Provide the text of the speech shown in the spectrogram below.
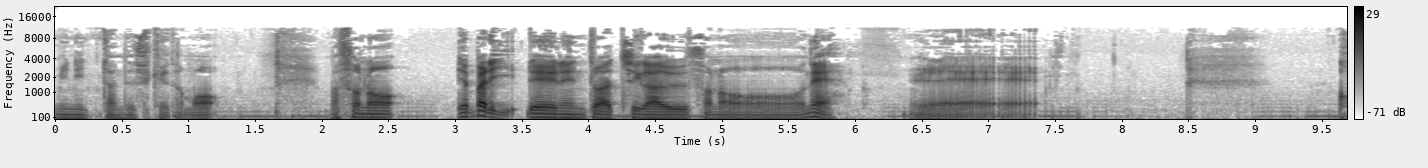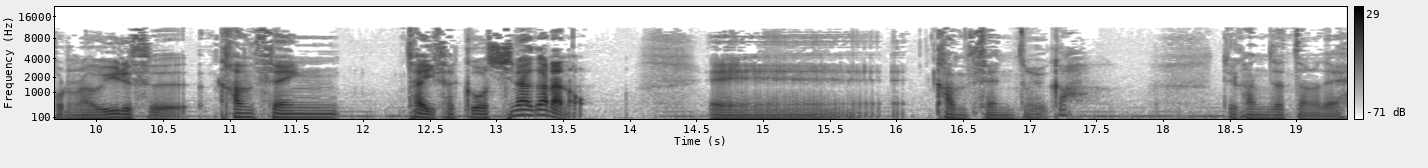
見に行ったんですけども、まあその、やっぱり例年とは違う、そのね、えー、コロナウイルス感染対策をしながらの、えー、感染というか、という感じだったので、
